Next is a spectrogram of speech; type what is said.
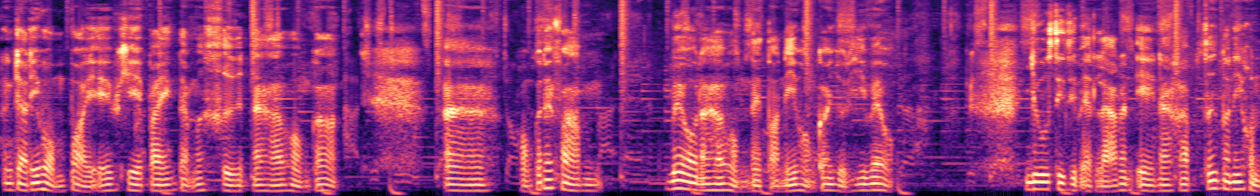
หลังจากที่ผมปล่อย AFK ไปตั้งแต่เมื่อคืนนะครับผมก็อ่าผมก็ได้ฟาร์มเวลนะครับผมในตอนนี้ผมก็อยู่ที่เวล U41 แล้วนั่นเองนะครับ ซึ่งตอนนี้ขน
